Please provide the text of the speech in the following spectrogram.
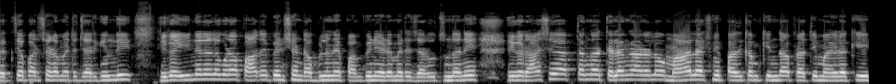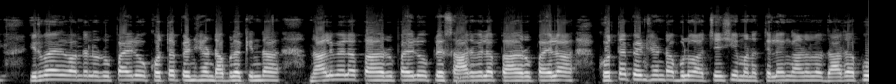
వ్యక్తపరచడం అయితే జరిగింది. ఇక ఈ నెలలో కూడా పాత పెన్షన్ డబ్బులనే పంపిణీ చేయడం అయితే జరుగుతుందని. ఇక రాష్ట్ర వ్యాప్తంగా తెలంగాణలో మహాలక్ష్మి పథకం కింద ప్రతి మహిళకి ఇరవై ఐదు వందల రూపాయలు కొత్త పెన్షన్ డబ్బుల కింద నాలుగు వేల రూపాయలు ప్లస్ ఆరు వేల రూపాయల కొత్త పెన్షన్ డబ్బులు వచ్చేసి మన తెలంగాణలో దాదాపు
